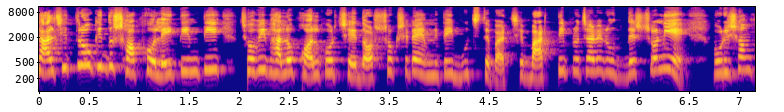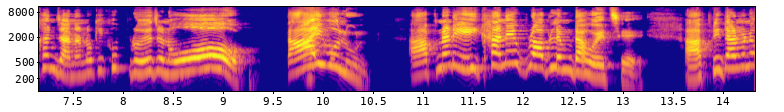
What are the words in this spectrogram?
চালচিত্রও কিন্তু সফল। এই তিনটি ছবি ভালো ফল করছে, দর্শক সেটা এমনিতেই বুঝতে পারছে। বাড়তি প্রচারের উদ্দেশ্য নিয়ে পরিসংখ্যান জানানো কি খুব প্রয়োজন? ও, তাই বলুন, আপনার এইখানে প্রবলেমটা হয়েছে। আপনি তার মানে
